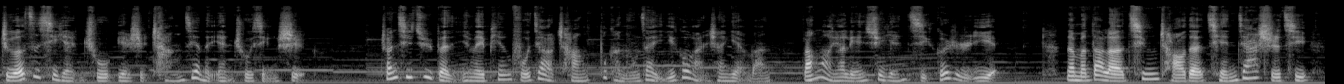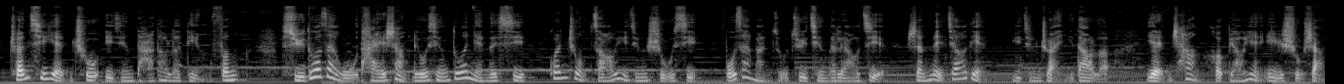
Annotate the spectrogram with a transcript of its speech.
折子戏演出也是常见的演出形式。传奇剧本因为篇幅较长，不可能在一个晚上演完，往往要连续演几个日夜。那么到了清朝的乾嘉时期，传奇演出已经达到了顶峰，许多在舞台上流行多年的戏，观众早已经熟悉，不再满足剧情的了解，审美焦点。已经转移到了演唱和表演艺术上，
